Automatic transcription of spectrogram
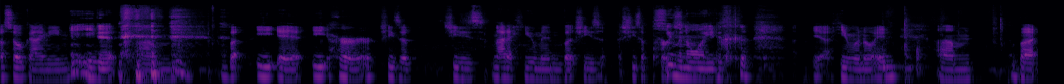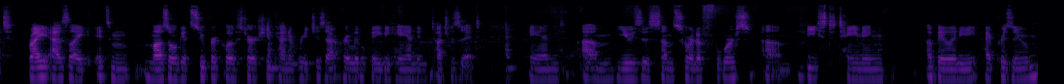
Ahsoka, I mean eat it um, but eat it, eat her. She's a she's not a human, but she's she's a person. humanoid yeah, humanoid. Um, but right as like its muzzle gets super close to her, she kind of reaches out her little baby hand and touches it, and um, uses some sort of force um, beast taming ability, I presume.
